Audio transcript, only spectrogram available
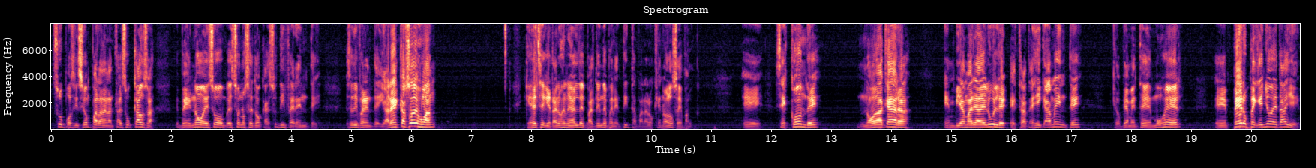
su posición para adelantar sus causas, pues no, eso, eso no se toca, eso es diferente. Eso es diferente. Y ahora en el caso de Juan, que es el secretario general del Partido Independentista, para los que no lo sepan, eh, se esconde, no da cara, envía a María de Lourdes estratégicamente, que obviamente es mujer, eh, pero pequeño detalle,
